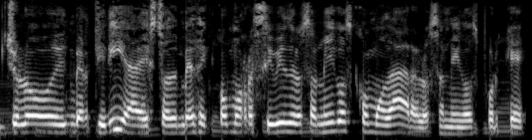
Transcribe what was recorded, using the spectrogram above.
yo lo invertiría esto en vez de cómo recibir de los amigos, cómo dar a los amigos, porque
